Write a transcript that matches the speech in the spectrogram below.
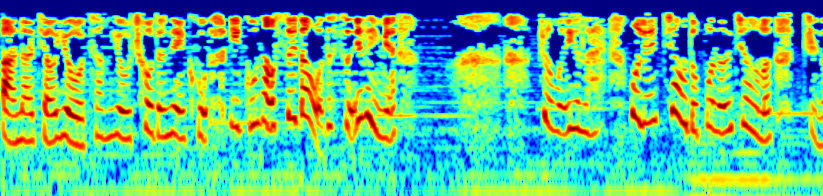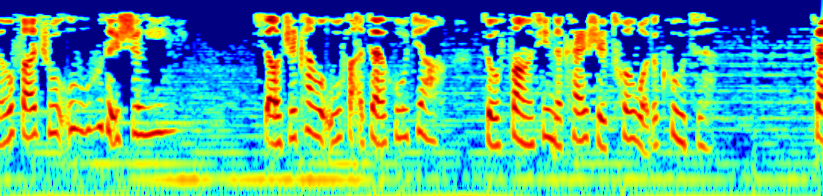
把那条又脏又臭的内裤一股脑塞到我的嘴里面。这么一来，我连叫都不能叫了，只能发出呜呜的声音。小直看我无法再呼叫，就放心的开始脱我的裤子。在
